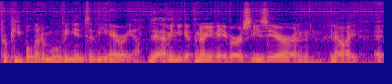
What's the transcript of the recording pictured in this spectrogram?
for people that are moving into the area. Yeah, I mean, you get to know your neighbors easier, and you know, I, I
